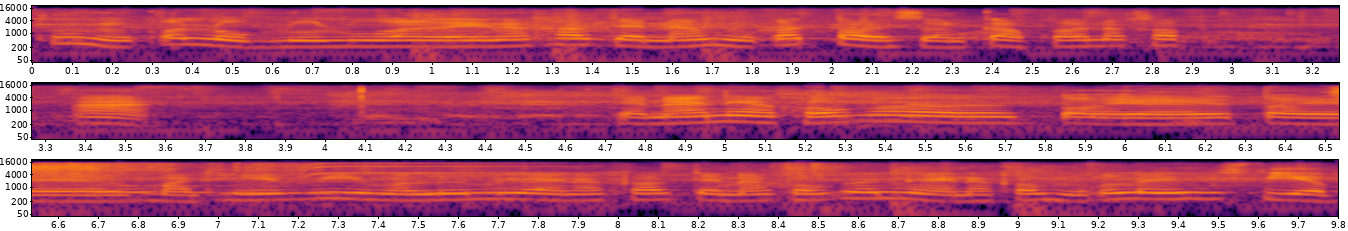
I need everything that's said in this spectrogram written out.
ซึ่งผมก็หลบรัวๆเลยนะครับ จากนั้นผมก็ต่อยสวนกลับเขานะครับ อ่าจากนั้นเนี่ยเขาก็ต่อยต่อยหมัดเฮฟวี่มาเรื่อยๆนะครับจากนั้นเขาก็เหนื่อยนะครับผมก็เลยเสียบ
